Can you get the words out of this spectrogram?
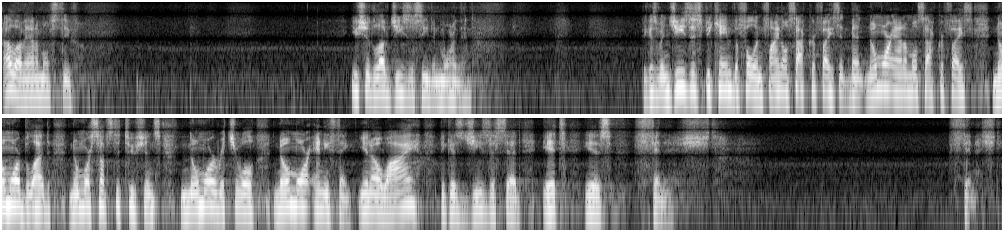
I love animals too. You should love Jesus even more than. Because when Jesus became the full and final sacrifice, it meant no more animal sacrifice, no more blood, no more substitutions, no more ritual, no more anything. You know why? Because Jesus said, It is finished. Finished.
